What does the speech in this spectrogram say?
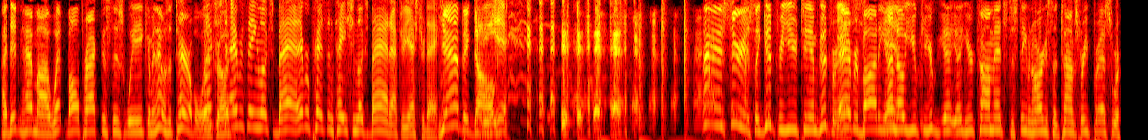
I didn't have my wet ball practice this week. I mean, that was a terrible well, intro. Just, everything looks bad. Every presentation looks bad after yesterday. Yeah, big dog. Yeah. Man, seriously, good for you, Tim. Good for yes. everybody. Yes. I know you your, your comments to Stephen Hargis and the Times Free Press were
